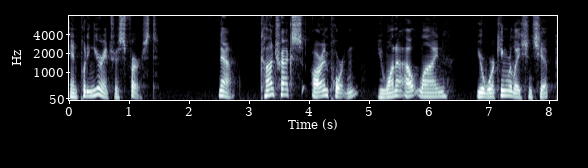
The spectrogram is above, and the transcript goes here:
and putting your interests first. Now, contracts are important. You want to outline your working relationship.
